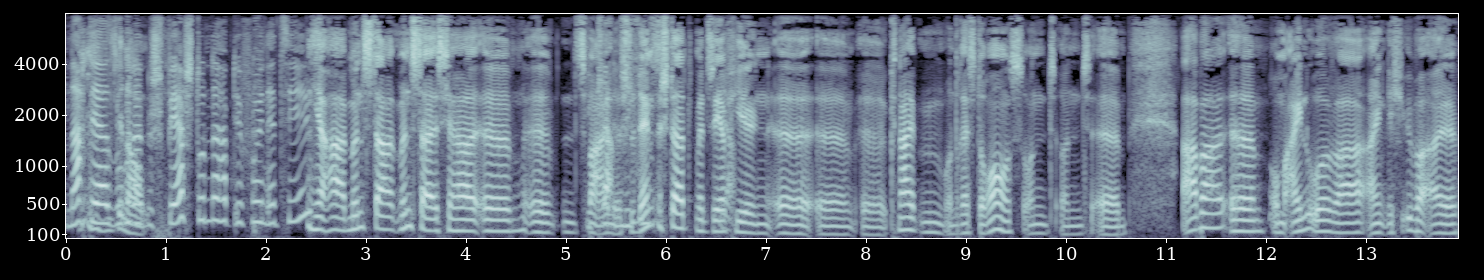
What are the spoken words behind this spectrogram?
Nach der Genau. sogenannten Sperrstunde habt ihr vorhin erzählt. Ja, Münster, Münster ist ja äh, äh, zwar eine Studentenstadt mit sehr Ja. vielen äh, äh, äh, Kneipen und Restaurants und und ähm, aber äh, um ein Uhr war eigentlich überall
